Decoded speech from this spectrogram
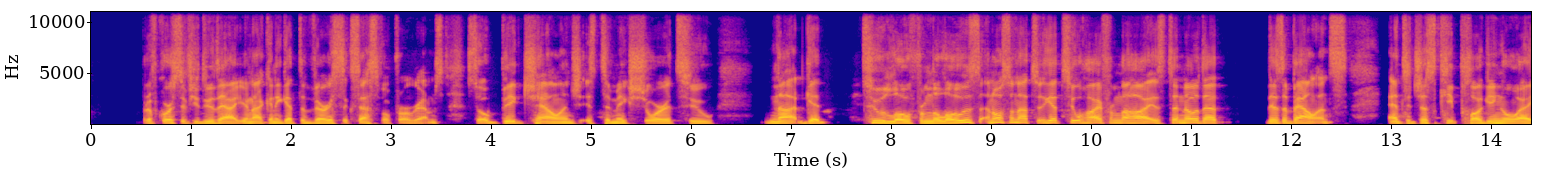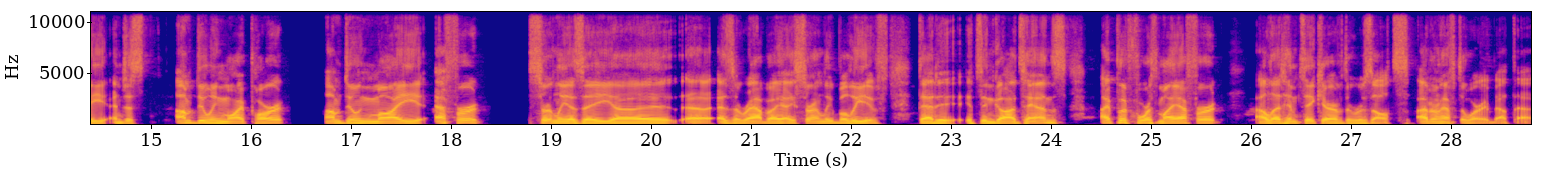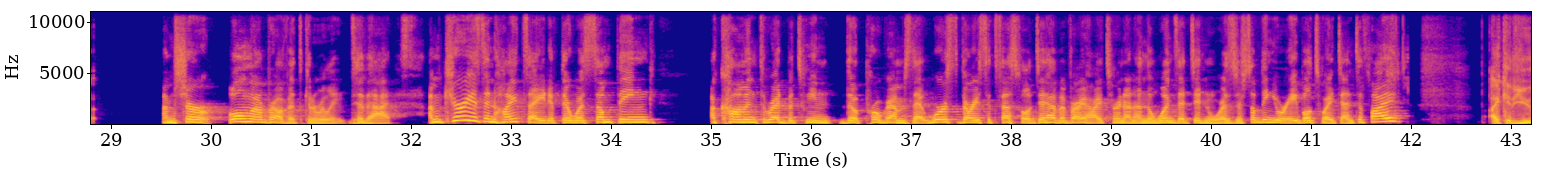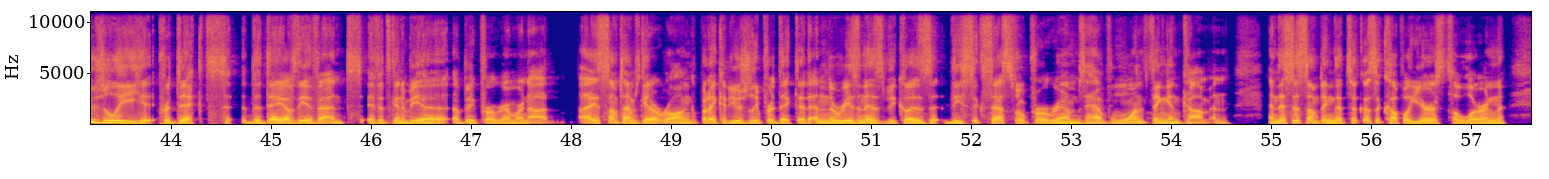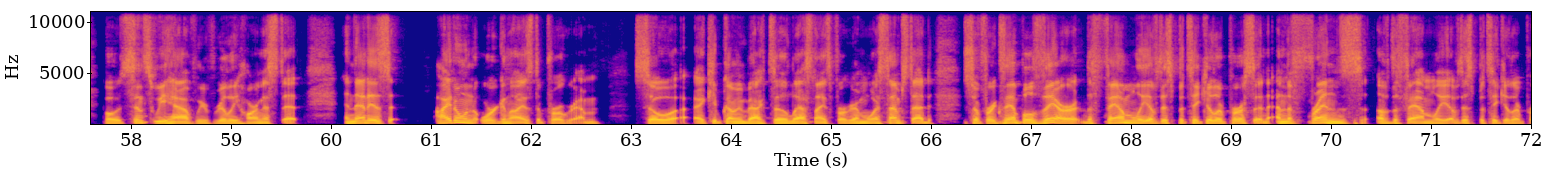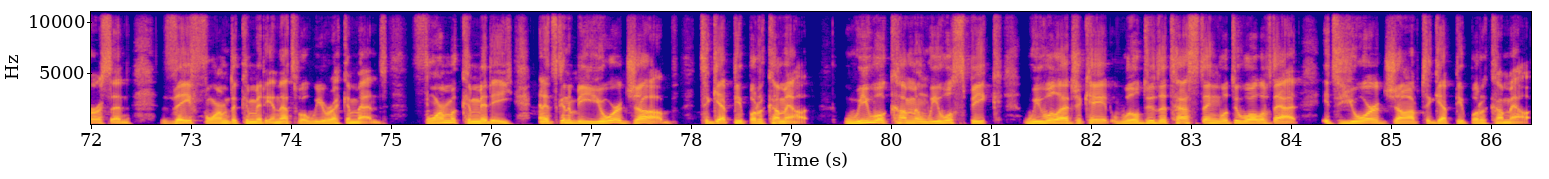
But of course, if you do that, you're not going to get the very successful programs. So a big challenge is to make sure to not get too low from the lows and also not to get too high from the highs, to know that there's a balance and to just keep plugging away and just, I'm doing my part. I'm doing my effort. Certainly, as a uh, uh, as a rabbi, I certainly believe that it, it's in God's hands. I put forth my effort. I'll let Him take care of the results. I don't have to worry about that. I'm sure all nonprofits can relate to that. I'm curious in hindsight if there was something a common thread between the programs that were very successful, did have a very high turnout, and the ones that didn't? Was there something you were able to identify? I could usually predict the day of the event if it's going to be a, a big program or not. I sometimes get it wrong, but I could usually predict it. And the reason is because the successful programs have one thing in common. And this is something that took us a couple years to learn, but since we have, we've really harnessed it. And that is, I don't organize the program. So I keep coming back to last night's program, West Hempstead. So, for example, there, the family of this particular person and the friends of the family of this particular person, they formed a committee. And that's what we recommend. Form a committee, and it's going to be your job to get people to come out. We will come and we will speak, we will educate, we'll do the testing, we'll do all of that. It's your job to get people to come out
